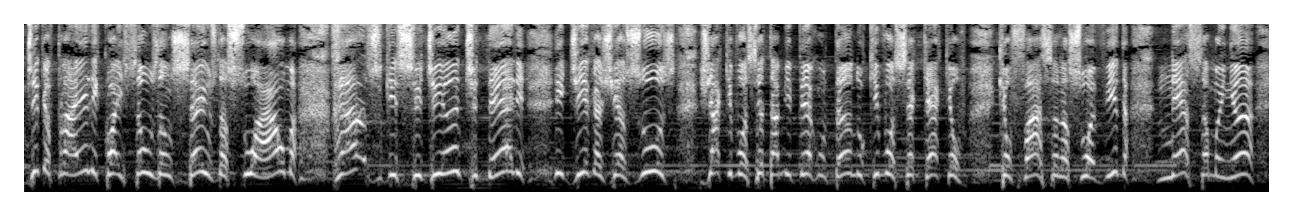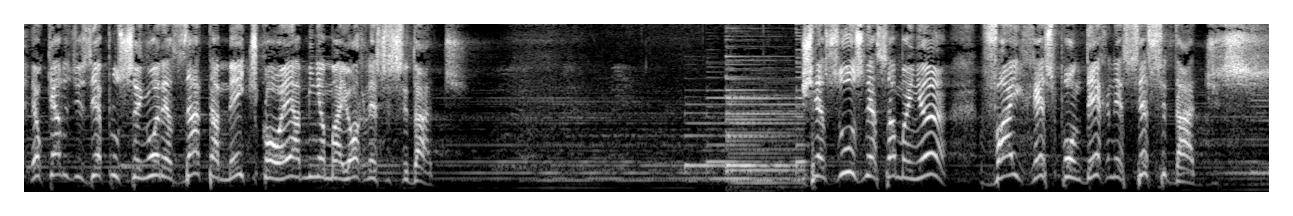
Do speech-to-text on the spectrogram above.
diga para Ele quais são os anseios da sua alma, rasgue-se diante dEle e diga: Jesus, já que você está me perguntando o que você quer que eu, que eu faça na sua vida, nessa manhã eu quero dizer para o Senhor exatamente qual é a minha maior necessidade. Jesus nessa manhã vai responder necessidades.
